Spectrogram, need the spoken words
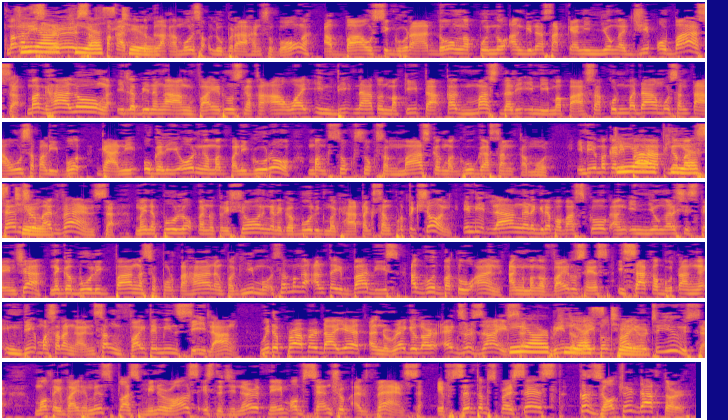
Mga listeners, TRPS2. pakadabla ka mo sa lubrahan subong. Abaw sigurado nga puno ang ginasakyan ninyo nga jeep o bus. Maghalong, ilabi na nga ang virus nga kaaway hindi naton makita kag mas dali ini mapasa kun madamos ang tao sa palibot. Gani ugalion nga magpaniguro, magsuksok sang mask kag maghugas sang kamot. Hindi makalipat nga mag TRPS2. Centrum Advance. May napulo ka nutrisyon nga nagabulig maghatag sang proteksyon. Hindi lang nga naginapabaskog ang inyong nga resistensya. Nagabulig pa nga suportahan ang paghimo sa mga antibodies agud batuan. Ang mga viruses isa ka butang nga hindi masarangan sang vitamin C lang. With a proper diet and regular exercise, read the label TRPS2. prior to use. Multivitamins plus minerals is the generic name of Centrum Advance. If symptoms persist, consult your doctor.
